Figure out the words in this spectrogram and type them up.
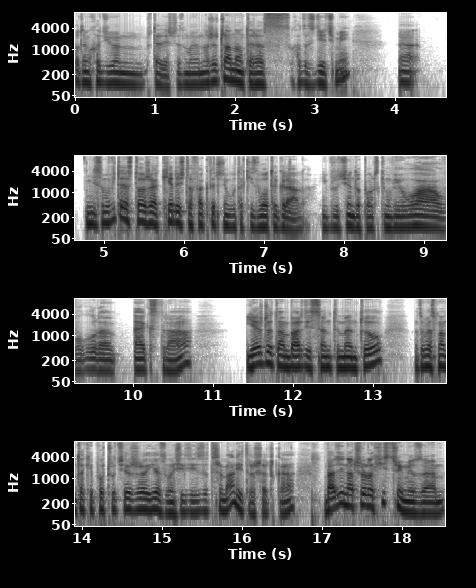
Potem chodziłem wtedy jeszcze z moją narzeczoną, teraz chodzę z dziećmi. E, niesamowite jest to, że jak kiedyś to faktycznie był taki złoty gral i wróciłem do Polski, mówię, wow, w ogóle ekstra. Jeżdżę tam bardziej z sentymentu, natomiast mam takie poczucie, że Jezu, oni się gdzieś zatrzymali troszeczkę. Bardziej Natural History Museum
